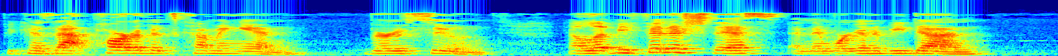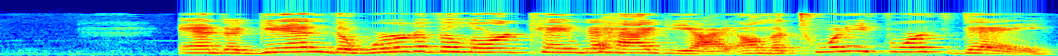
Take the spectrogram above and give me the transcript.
because that part of it's coming in very soon. Now let me finish this and then we're going to be done. And again, the word of the Lord came to Haggai on the 24th day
